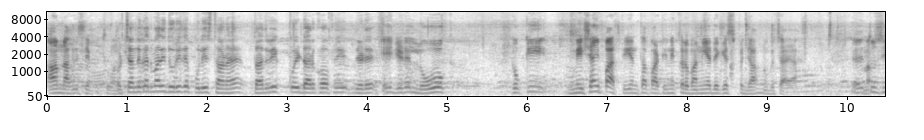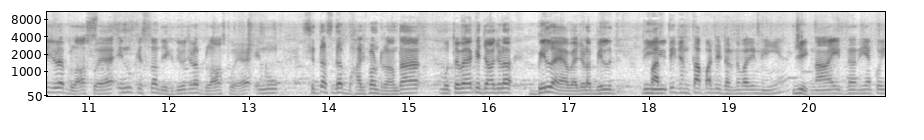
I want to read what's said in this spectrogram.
ਆਮ ਨਾਗਰਿਕ ਸੇਫ ਕਿੱਥੋਂ ਔਰ ਚੰਦ ਕਦਮਾਂ ਦੀ ਦੂਰੀ ਤੇ ਪੁਲਿਸ ਥਾਣਾ ਹੈ ਤਦ ਵੀ ਕੋਈ ਡਰ ਖੌਫ ਨਹੀਂ ਜਿਹੜੇ ਇਹ ਜਿਹੜੇ ਲੋਕ ਕਿਉਂਕਿ ਹਮੇਸ਼ਾ ਹੀ ਭਾਰਤੀ ਜਨਤਾ ਪਾਰਟੀ ਨੇ ਕੁਰਬਾਨੀਆਂ ਦੇ ਕੇ ਇਸ ਪੰਜਾਬ ਨੂੰ ਬਚਾਇਆ। ਇਹ ਤੁਸੀਂ ਜਿਹੜਾ ਬਲਾਸਟ ਹੋਇਆ ਇਹਨੂੰ ਕਿਸ ਤਰ੍ਹਾਂ ਦੇਖਦੇ ਹੋ? ਜਿਹੜਾ ਬਲਾਸਟ ਹੋਇਆ ਇਹਨੂੰ ਸਿੱਧਾ ਸਿੱਧਾ ਭਾਜਪਾ ਨੂੰ ਡਰਾਉਣ ਦਾ ਮਤਲਬ ਹੈ ਕਿ ਜਾਂ ਜਿਹੜਾ ਬਿੱਲ ਆਇਆ ਹੋਇਆ ਜਿਹੜਾ ਬਿੱਲ ਦੀ ਭਾਰਤੀ ਜਨਤਾ ਪਾਰਟੀ ਡਰਨ ਵਾਲੀ ਨਹੀਂ ਹੈ। ਜੀ। ਨਾ ਇਦਾਂ ਦੀਆਂ ਕੋਈ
